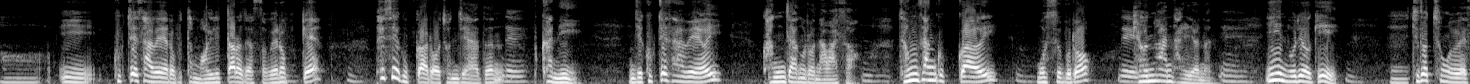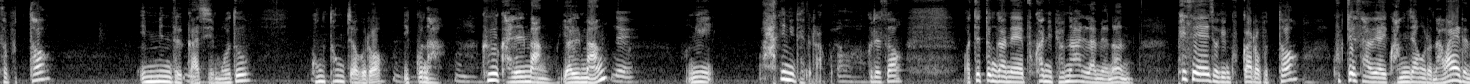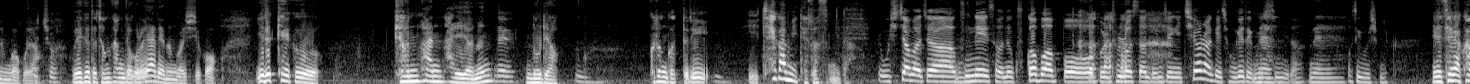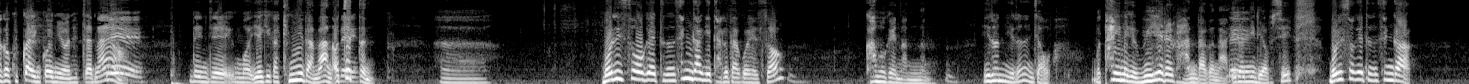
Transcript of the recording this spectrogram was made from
어, 이 국제사회로부터 멀리 떨어져서 외롭게 음. 폐쇄 국가로 존재하던 네. 북한이 이제 국제사회의 광장으로 나와서 음. 정상 국가의 음. 모습으로 네. 변환하려는 네. 이 노력이 음. 예, 지도층에서부터 인민들까지 음. 모두 공통적으로 음. 있구나. 음. 그 갈망, 열망이 네. 확인이 되더라고요. 아. 그래서 어쨌든 간에 북한이 변화하려면은 폐쇄적인 국가로부터 국제사회의 광장으로 나와야 되는 거고요. 그렇죠. 외교도 정상적으로 음. 해야 되는 것이고 이렇게 그 변환하려는 네. 노력 음. 그런 것들이 음. 이 체감이 됐었습니다. 오시자마자 음. 국내에서는 국가보안법을 둘러싼 논쟁이 치열하게 전개되고 네. 있습니다. 네. 어떻게 보십니까? 예, 제가 과거 국가인권위원 했잖아요. 네. 근데 이제 뭐 얘기가 깁니다만 어쨌든 네. 어, 머릿속에 드는 생각이 다르다고 해서 음. 감옥에 넣는 음. 이런 일은 이제 뭐 타인에게 위해를 가한다거나 네. 이런 일이 없이 머릿속에 드는 생각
